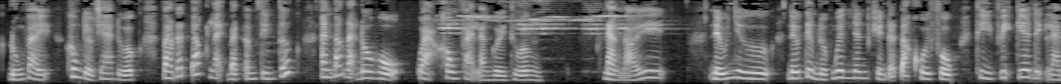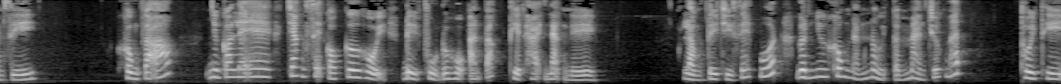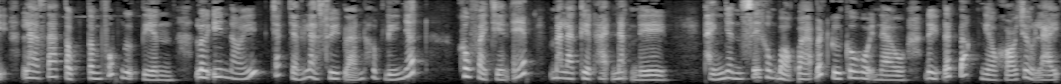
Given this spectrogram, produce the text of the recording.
Đúng vậy, không điều tra được, vào đất Bắc lại bật âm tin tức, An Bắc Đại Đô Hộ, quả không phải là người thường. Nàng nói, nếu như, nếu tìm được nguyên nhân khiến đất Bắc khôi phục thì vị kia định làm gì? Không rõ, nhưng có lẽ chắc sẽ có cơ hội để phủ đô hộ An Bắc thiệt hại nặng nề. Lòng tê chỉ rét buốt, gần như không nắm nổi tấm màn trước mắt. Thôi thì là gia tộc tâm phúc ngự tiền, lời y nói chắc chắn là suy đoán hợp lý nhất, không phải chèn ép mà là thiệt hại nặng nề. Thánh nhân sẽ không bỏ qua bất cứ cơ hội nào để đất Bắc nghèo khó trở lại.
